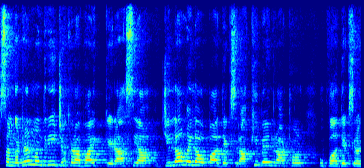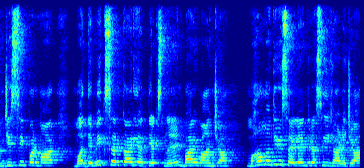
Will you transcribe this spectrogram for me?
સંગઠન મંત્રી જખરાભાઈ કેરાસિયા જિલ્લા મહિલા ઉપાધ્યક્ષ રાખીબેન રાઠોડ ઉપાધ્યક્ષ રણજીતસિંહ પરમાર માધ્યમિક સરકારી અધ્યક્ષ નયનભાઈ વાંજા મહામંત્રી શૈલેન્દ્રસિંહ જાડેજા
